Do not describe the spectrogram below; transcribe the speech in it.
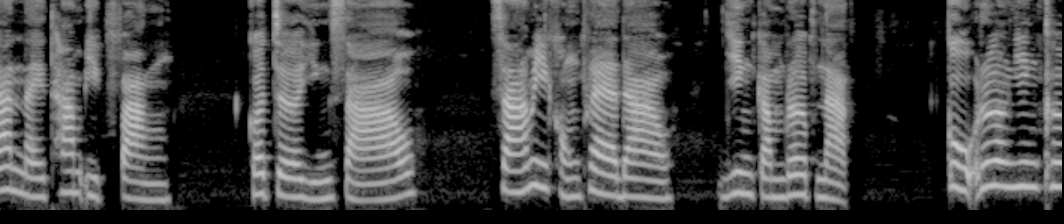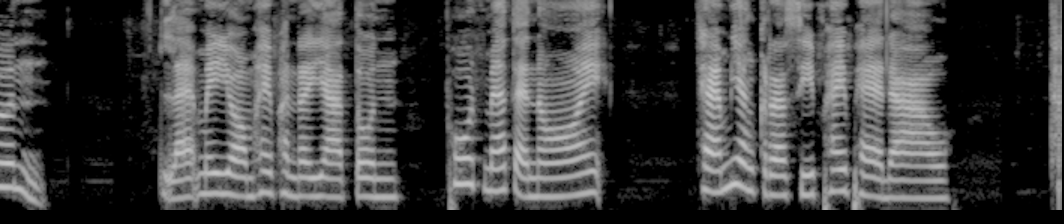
ด้านในถ้ำอีกฝั่ง ก็เจอหญิงสาว สามีของแพรดาว ยิ่งกำเริบหนัก กุเรื่องยิ่งขึ้น และไม่ยอมให้ภรรยาตนพูดแม้แต่น้อย แถมยังกระซิบให้แพรดาวท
